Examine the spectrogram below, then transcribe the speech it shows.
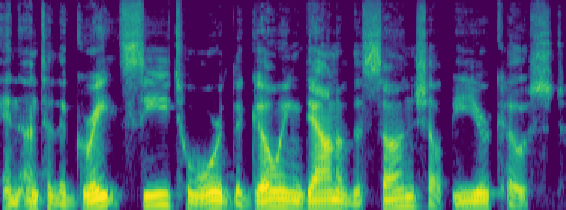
and unto the great sea toward the going down of the sun shall be your coast.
